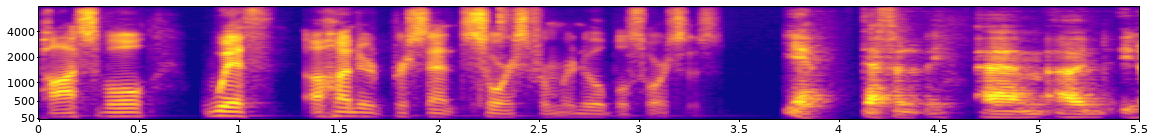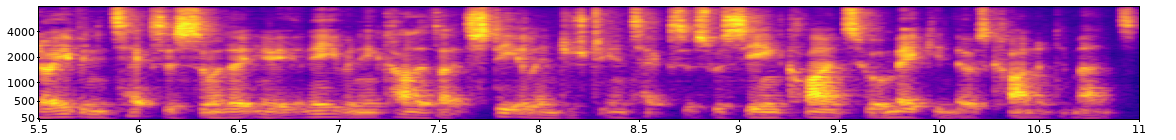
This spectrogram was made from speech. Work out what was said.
possible with 100% source from renewable sources. Yeah, definitely. Um, and, you know, even in Texas, some of the, you know, and even in kind of like steel industry in Texas, we're seeing clients who are making those kind of demands.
